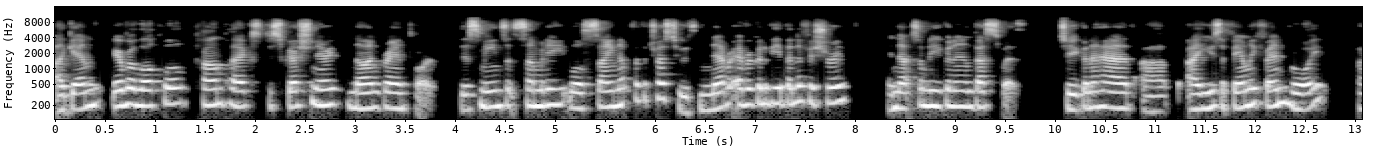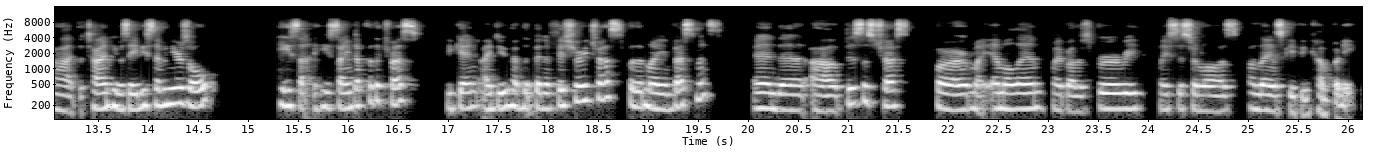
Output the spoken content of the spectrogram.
Again, irrevocable, complex, discretionary, non-grantor. This means that somebody will sign up for the trust who's never ever going to be a beneficiary and not somebody you're going to invest with. So you're going to have. Uh, I use a family friend, Roy. at the time, he was 87 years old. He, he signed up for the trust. Again, I do have the beneficiary trust for the, my investments and the uh, business trust for my MLM, my brother's brewery, my sister in law's uh, landscaping company.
